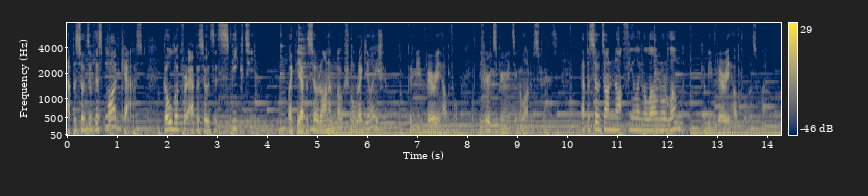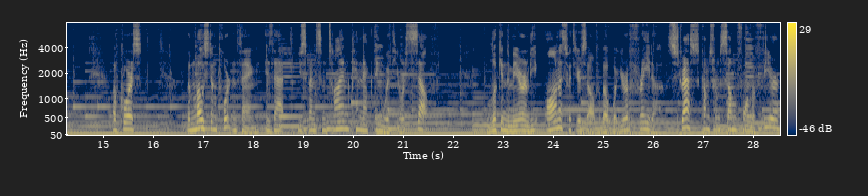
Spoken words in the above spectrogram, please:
episodes of this podcast. Go look for episodes that speak to you, like the episode on emotional regulation. Could be very helpful if you're experiencing a lot of stress. Episodes on not feeling alone or lonely could be very helpful as well. Of course, the most important thing is that you spend some time connecting with yourself look in the mirror and be honest with yourself about what you're afraid of. Stress comes from some form of fear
